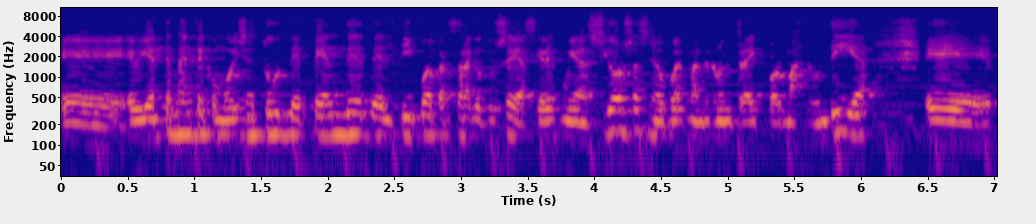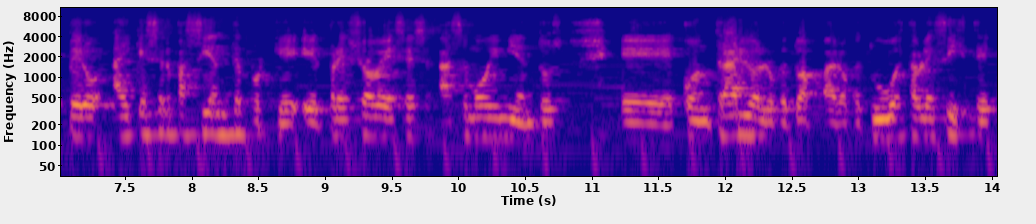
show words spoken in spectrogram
Eh, evidentemente, como dices tú, depende del tipo de persona que tú seas. Si eres muy ansiosa, si no puedes mantener un trade por más de un día, eh, pero hay que ser paciente porque el precio a veces hace movimientos eh, contrarios a lo, que tú, a lo que tú estableciste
